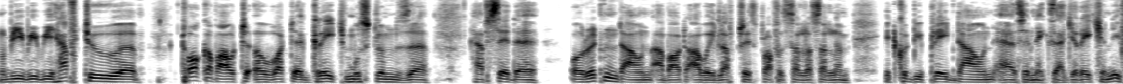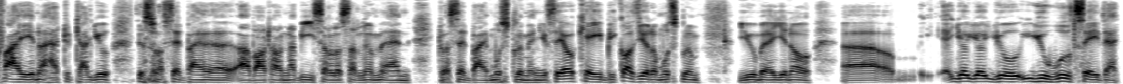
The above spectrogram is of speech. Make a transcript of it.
we, we we have to talk about what great Muslims have said or written down about our illustrious Prophet Sallallahu it could be played down as an exaggeration. If I, you know, had to tell you this was said by uh, about our Nabi Sallallahu and it was said by a Muslim, and you say, okay, because you're a Muslim, you may, you know, uh, you, you you you will say that,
